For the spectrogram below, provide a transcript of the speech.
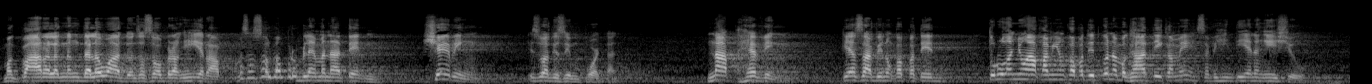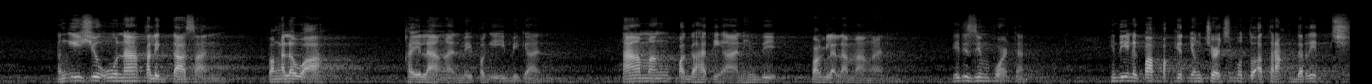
magpaaral lang ng dalawa doon sa sobrang hirap, masasolve ang problema natin. Sharing is what is important. Not having. Kaya sabi ng kapatid, turuan nyo nga kami yung kapatid ko na maghati kami. Sabi, hindi yan ang issue. Ang issue una, kaligtasan. Pangalawa, kailangan may pag-iibigan. Tamang paghahatian, hindi paglalamangan. It is important. Hindi nagpapakyut yung church mo to attract the rich.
